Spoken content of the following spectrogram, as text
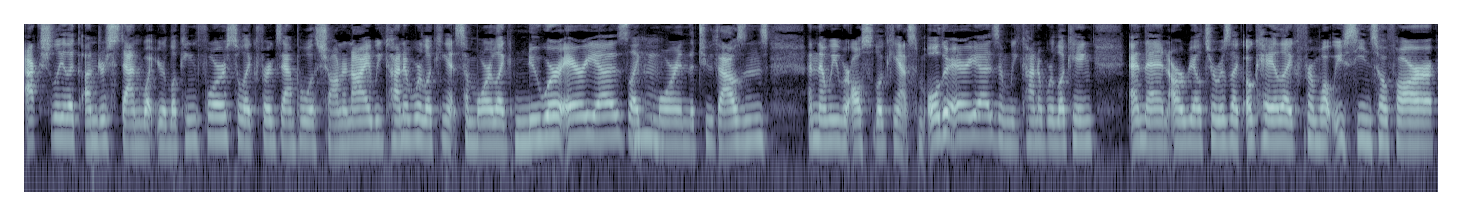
actually like understand what you're looking for. So like for example with Sean and I, we kind of were looking at some more like newer areas, like mm-hmm. more in the 2000s, and then we were also looking at some older areas and we kind of were looking and then our realtor was like, "Okay, like from what we've seen so far,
